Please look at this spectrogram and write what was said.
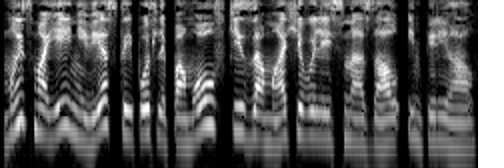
мы с моей невестой после помолвки замахивались на зал «Империал».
